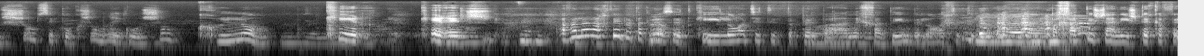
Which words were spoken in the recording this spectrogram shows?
שום סיפוק, שום ריגוש, שום כלום. קיר, קרש. אבל הלכתי לבית הכנסת, כי לא רציתי לטפל בנכדים ולא רציתי... פחדתי שאני אשתה קפה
